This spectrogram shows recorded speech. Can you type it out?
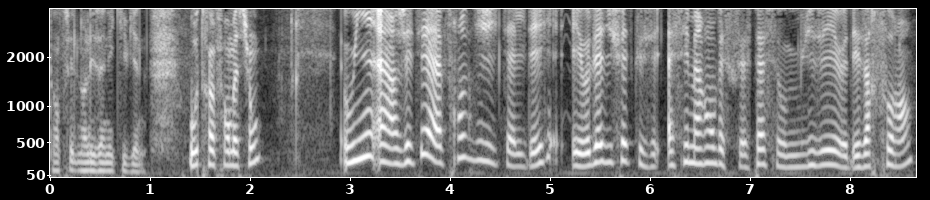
dans, ces, dans les années qui viennent. Autre information? Oui, alors j'étais à France Digital Day et au-delà du fait que c'est assez marrant parce que ça se passe au musée euh, des Arts Forains,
